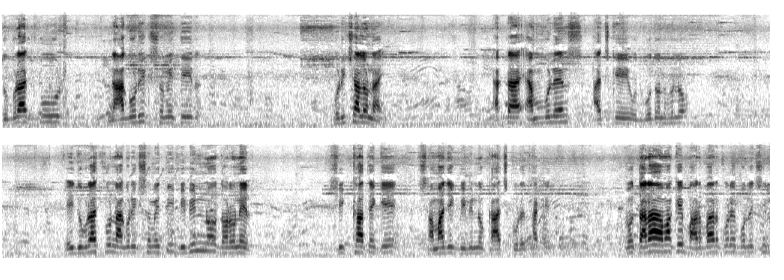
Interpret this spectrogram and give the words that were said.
দুবরাজপুর নাগরিক সমিতির পরিচালনায় একটা অ্যাম্বুলেন্স আজকে উদ্বোধন হলো। এই দুবরাজপুর নাগরিক সমিতি বিভিন্ন ধরনের শিক্ষা থেকে সামাজিক বিভিন্ন কাজ করে থাকে। এবং তারা আমাকে বারবার করে বলেছিল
